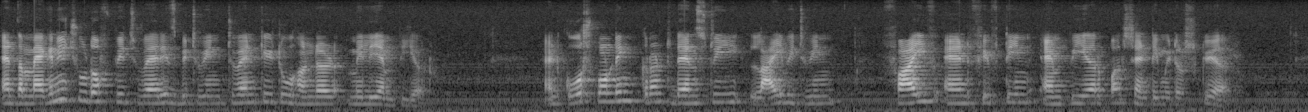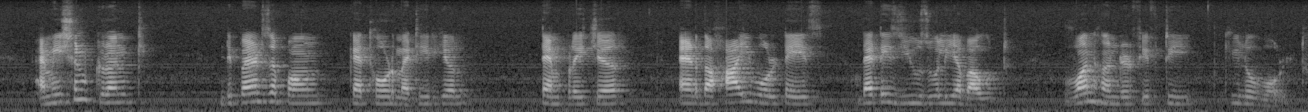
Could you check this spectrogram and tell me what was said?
and the magnitude of which varies between 20 to 100 milliampere and corresponding current density lie between 5 and 15 ampere per centimeter square. Emission current depends upon cathode material temperature and the high voltage that is usually about 150 kilovolt.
